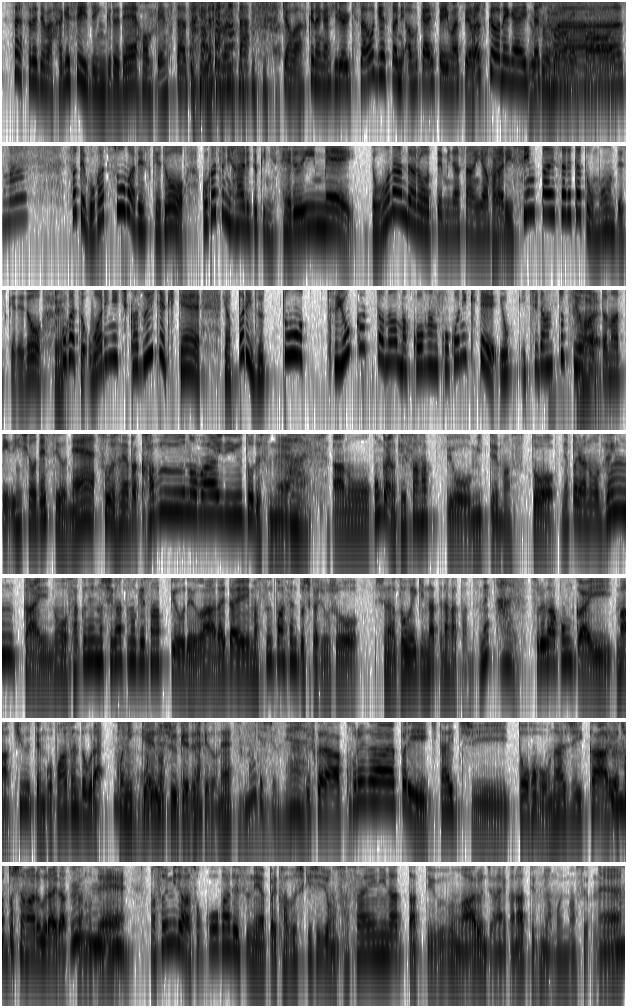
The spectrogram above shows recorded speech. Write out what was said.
さあ、それでは激しいジングルで本編スタートになりました。今日は福永博之さんをゲストにお迎えしています。よろしくお願いいたします。はい、さて、5月相場ですけど、5月に入るときに Sell in May、どうなんだろうって皆さんやっぱり心配されたと思うんですけれど、はい、5月終わりに近づいてきて、やっぱりずっと強かったな、まあ、後半、ここに来てよ、一段と強かったなっていう印象ですよね、はい、そうですね、やっぱ株の場合で言うとですね、はい、あの今回の決算発表を見てますと、やっぱりあの前回の昨年の4月の決算発表では、大体まあ数パーセントしか上昇しな、増益になってなかったんですね。はい、それが今回、まあ9.5%ぐらい、これ日経の集計ですけどね。すごいですよね。ですから、これがやっぱり期待値とほぼ同じか、あるいはちょっと下回るぐらいだったので、まあ、そういう意味ではそこがですね、やっぱり株式市場の支えになったっていう部分はあるんじゃないかなっていうふうに思いますよね。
